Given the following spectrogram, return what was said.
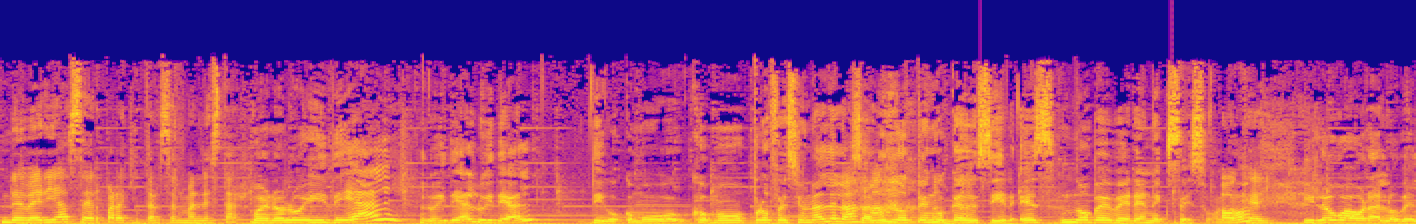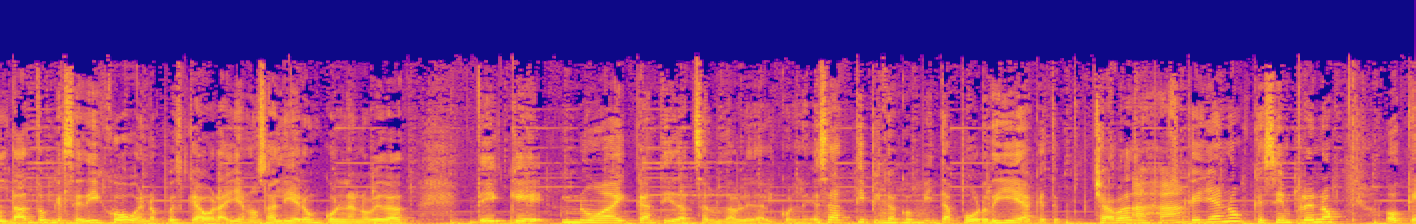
debería hacer para quitarse el malestar? Bueno, lo ideal, lo ideal, lo ideal, digo, como, como profesional de la Ajá. salud lo tengo que decir, es no beber en exceso, ¿no? Ok. Y luego ahora lo del dato que se dijo, bueno, pues que ahora ya nos salieron con la novedad de que no hay cantidad saludable de alcohol. Esa típica copita por día que te echabas, pues que ya no, que siempre no. Ok,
